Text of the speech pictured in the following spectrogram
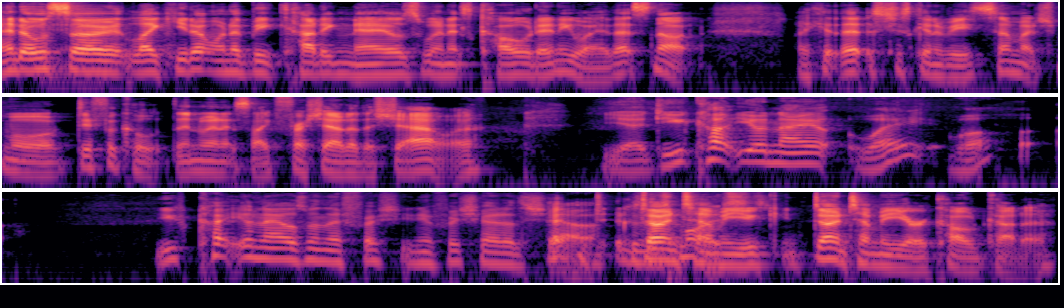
And also, like, you don't want to be cutting nails when it's cold anyway. That's not like that's just going to be so much more difficult than when it's like fresh out of the shower. Yeah. Do you cut your nail? Wait, what? You cut your nails when they're fresh, you're fresh out of the shower. Don't tell me you don't tell me you're a cold cutter.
